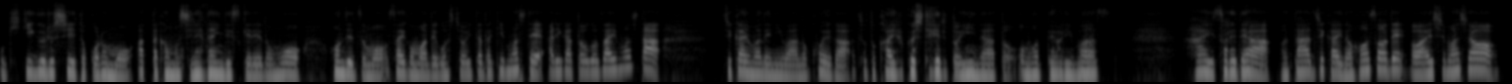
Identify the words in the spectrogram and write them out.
お聞き苦しいところもあったかもしれないんですけれども、本日も最後までご視聴いただきましてありがとうございました。次回までにはあの声がちょっと回復しているといいなと思っております。はい、それではまた次回の放送でお会いしましょう。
